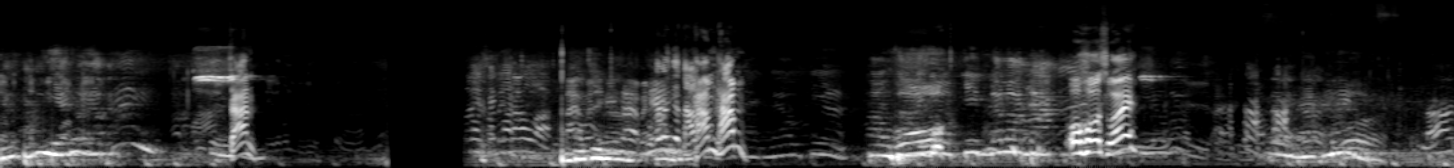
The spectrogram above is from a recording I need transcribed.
ยังปั๊มเมียด้วยครับจานทำทำโอ้โหสวย ดดักไม่ร้าน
